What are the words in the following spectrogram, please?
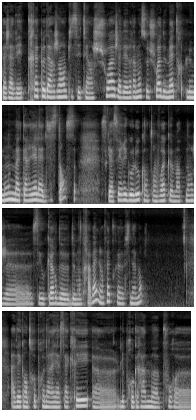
bah, j'avais très peu d'argent. Puis c'était un choix, j'avais vraiment ce choix de mettre le monde matériel à distance. Ce qui est assez rigolo quand on voit que maintenant c'est au cœur de, mon travail, en fait, euh, finalement avec Entrepreneuriat Sacré, euh, le programme pour euh,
